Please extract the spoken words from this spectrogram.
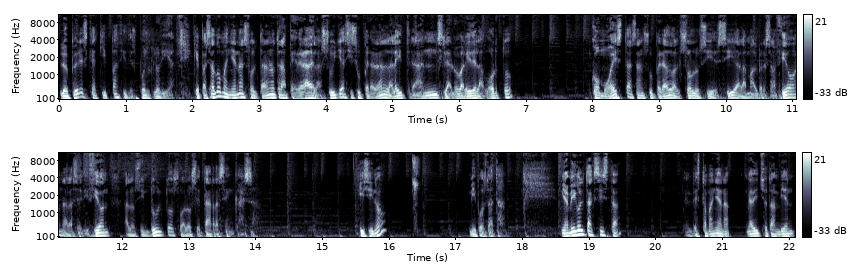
Lo peor es que aquí paz y después gloria. Que pasado mañana soltarán otra pedra de las suyas y superarán la ley trans la nueva ley del aborto como éstas han superado al solo sí es sí, a la malversación, a la sedición, a los indultos o a los etarras en casa. Y si no, mi postdata. Mi amigo el taxista, el de esta mañana, me ha dicho también,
